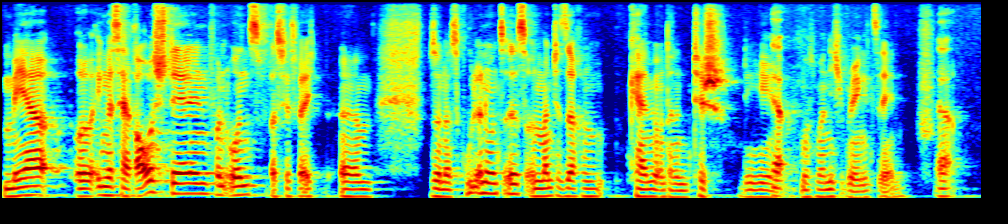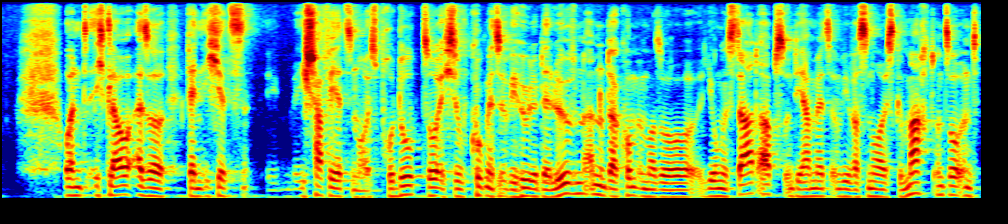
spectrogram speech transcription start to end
mehr oder irgendwas herausstellen von uns, was wir vielleicht ähm, besonders gut an uns ist und manche Sachen kehren wir unter den Tisch. Die ja. muss man nicht unbedingt sehen. Ja. Und ich glaube, also wenn ich jetzt, ich schaffe jetzt ein neues Produkt, so ich gucke mir jetzt irgendwie Höhle der Löwen an und da kommen immer so junge Startups und die haben jetzt irgendwie was Neues gemacht und so. Und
